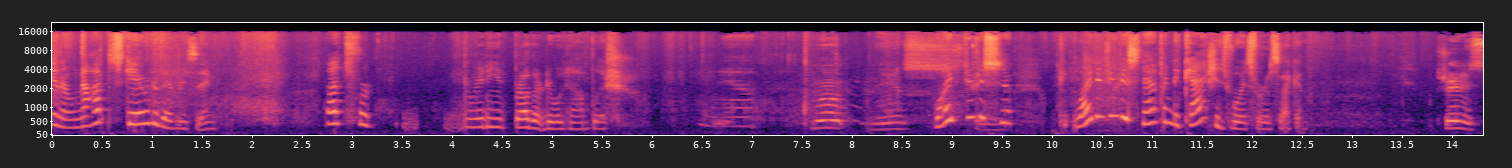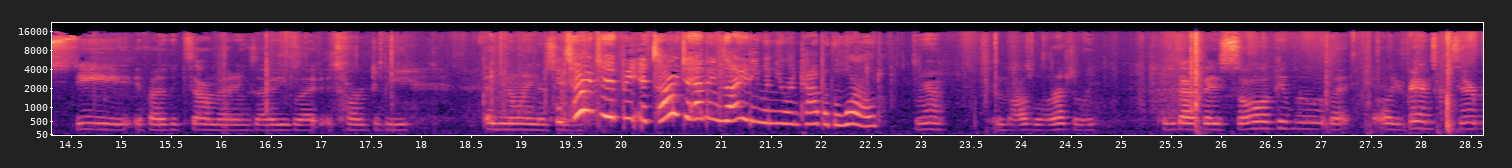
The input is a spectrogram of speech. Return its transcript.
you know, not scared of everything. That's for your idiot brother to accomplish. Yeah. Well, yes. Why did you just? Why did you just snap into Cash's voice for a second? trying to see if I could sound that anxiety, but it's hard to be annoying as It's hard to be. It's hard to have anxiety when you're on top of the world. Yeah, impossible actually. Because you gotta face all the people that all your fans, because they're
